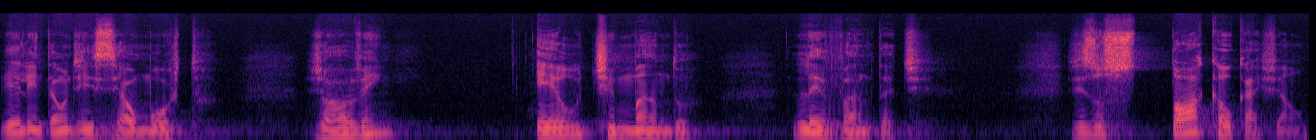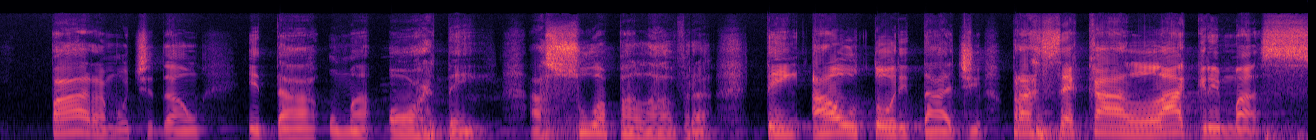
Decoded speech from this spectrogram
E ele então disse ao morto: Jovem, eu te mando, levanta-te. Jesus toca o caixão para a multidão e dá uma ordem. A sua palavra tem autoridade para secar lágrimas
